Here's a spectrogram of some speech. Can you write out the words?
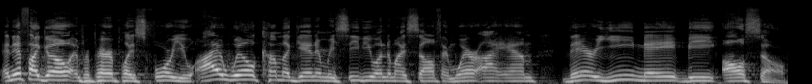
And if I go and prepare a place for you, I will come again and receive you unto myself, and where I am, there ye may be also.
